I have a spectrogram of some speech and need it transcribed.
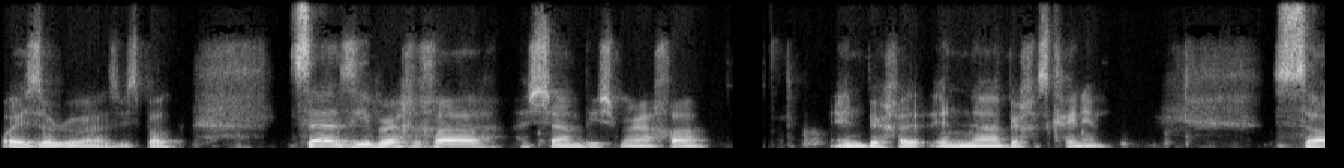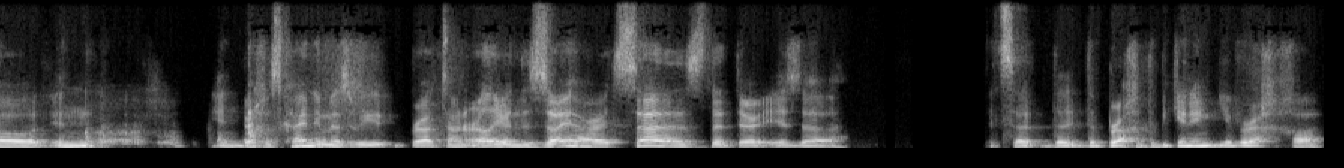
or Zorua, as we spoke. It says Yivrechecha Hashem Vishmerecha in Bircha, in uh, Kainim. So in in Birchas Kainim, as we brought down earlier in the Zohar, it says that there is a it's a, the the bracha at the beginning Yivrechecha,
